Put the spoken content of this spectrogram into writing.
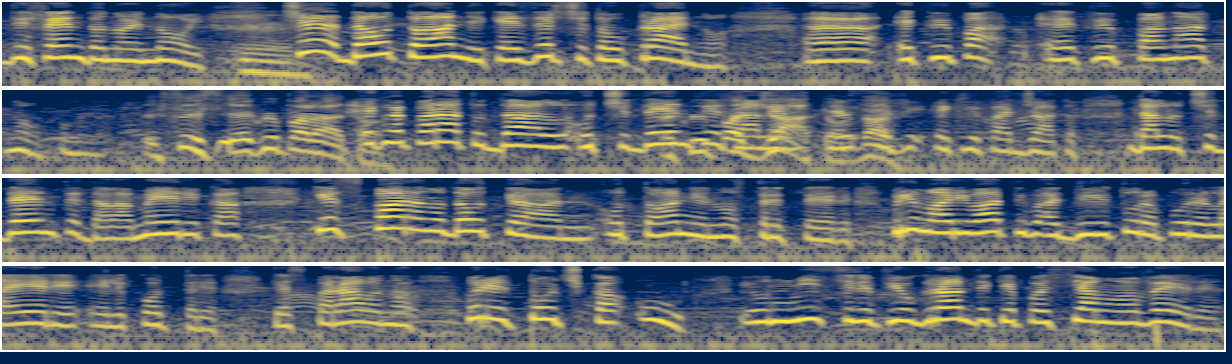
difendono noi. Mm. C'è da otto anni che l'esercito ucraino eh, equipa, equipanato, no, come? Eh sì, sì, equiparato. Equiparato dall'Occidente, equipaggiato, dalle, equipaggiato dall'Occidente, dall'America, che sparano da otto anni, otto anni alle nostre terre. Prima arrivati addirittura pure l'aereo e elicotteri che sparavano pure il Tocca U, è un missile più grande che possiamo avere.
